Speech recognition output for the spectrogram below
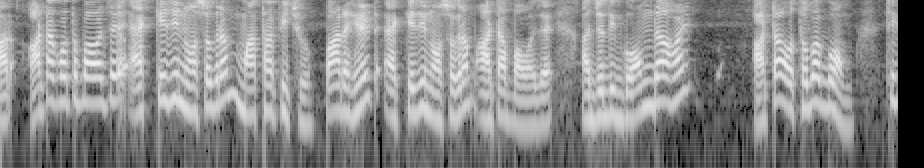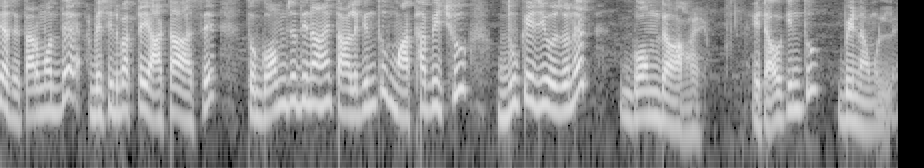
আর আটা কত পাওয়া যায়? এক কেজি নশো গ্রাম মাথা পিছু। পার হেড এক কেজি নশো গ্রাম আটা পাওয়া যায়। আর যদি গম দেওয়া হয়, আটা অথবা গম, ঠিক আছে? তার মধ্যে বেশিরভাগটাই আটা আসে তো গম যদি না হয়, তাহলে কিন্তু মাথা পিছু দু কেজি ওজনের গম দেওয়া হয়। এটাও কিন্তু বিনামূল্যে।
